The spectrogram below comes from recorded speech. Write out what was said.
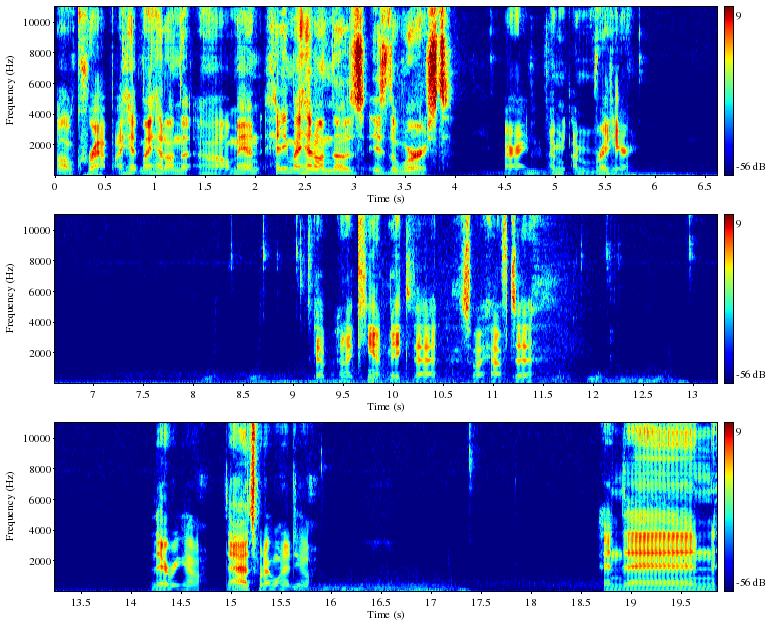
Oh crap, I hit my head on the- oh man, hitting my head on those is the worst. Alright, I'm, I'm right here. Yep, and I can't make that, so I have to... There we go. That's what I want to do. And then...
